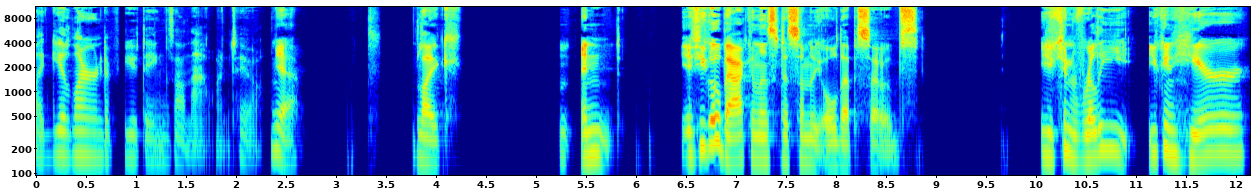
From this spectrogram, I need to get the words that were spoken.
Like you learned a few things on that one too. Yeah. Like and if you go back and listen to some of the old episodes, you can really you can hear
